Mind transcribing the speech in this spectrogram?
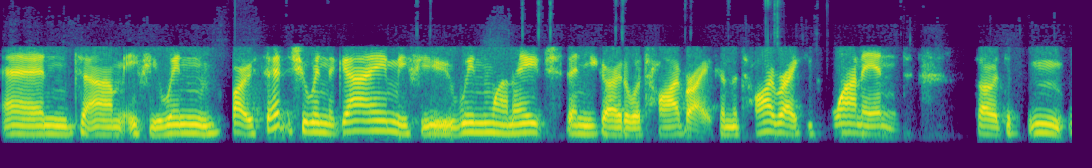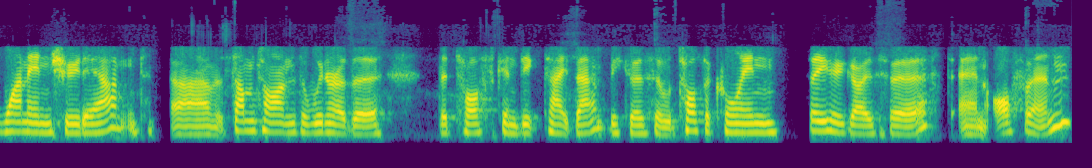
And um, if you win both sets, you win the game. If you win one each, then you go to a tie break. And the tie break is one end. So it's a mm, one end shootout. Uh, sometimes the winner of the, the toss can dictate that because it will toss a coin, see who goes first, and often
